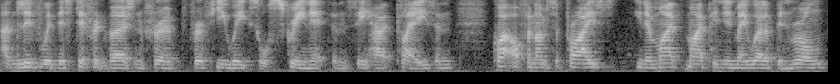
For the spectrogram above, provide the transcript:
and live with this different version for for a few weeks or screen it and see how it plays. And quite often, I'm surprised. You know, my my opinion may well have been wrong,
